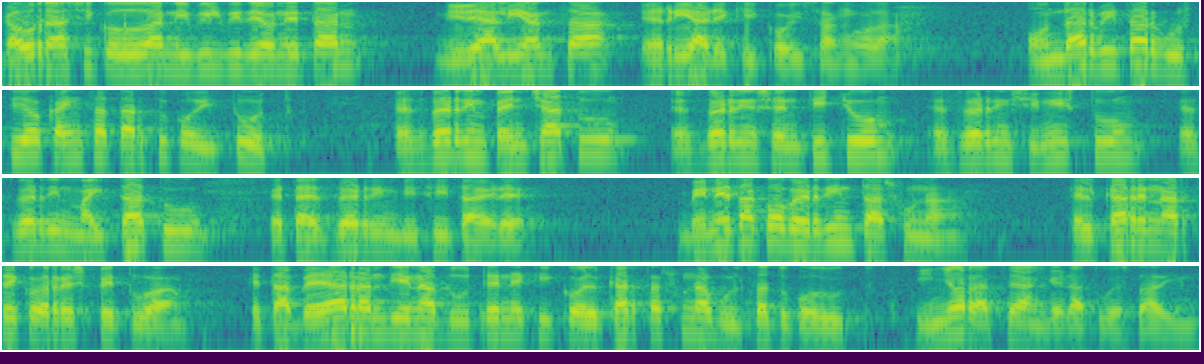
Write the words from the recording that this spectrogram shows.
Gaur hasiko dudan ibilbide honetan nire aliantza herriarekiko izango da. Ondar bitar guztiok aintzat hartuko ditut, ezberdin pentsatu, ezberdin sentitu, ezberdin sinistu, ezberdin maitatu eta ezberdin bizita ere. Benetako berdintasuna, elkarren arteko errespetua eta behar handiena dutenekiko elkartasuna bultzatuko dut, inorratzean geratu ez dadin.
